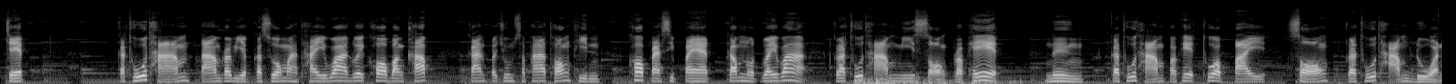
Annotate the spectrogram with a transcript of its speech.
2547 กระทู้ถามตามระเบียบกระทรวงมหาดไทยว่าด้วยข้อบังคับ การประชุมสภาท้องถิ่น ข้อ 88 กำหนดไว้ว่า กระทู้ถามมี 2 ประเภท 1. กระทู้ถามประเภททั่วไป 2. กระทู้ถามด่วน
